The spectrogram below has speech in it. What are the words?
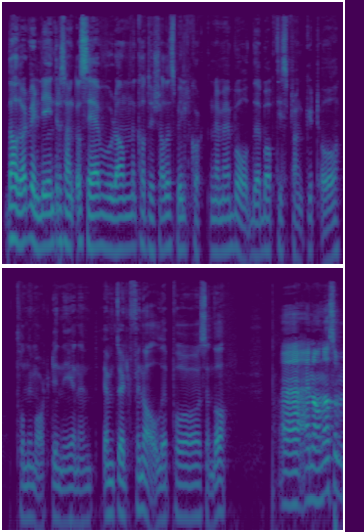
det hadde vært veldig interessant å se hvordan Katusha hadde spilt kortene med både Baptiste Plankert og Tony Martin i en eventuelt finale på søndag. Uh, en annen som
